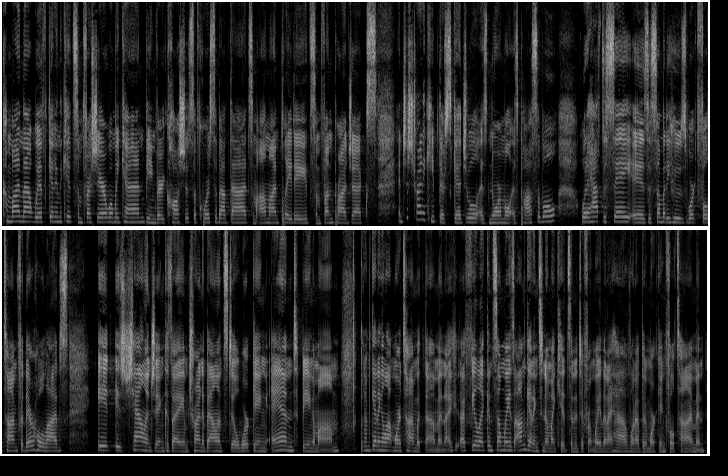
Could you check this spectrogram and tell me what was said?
combine that with getting the kids some fresh air when we can, being very cautious, of course, about that, some online play dates, some fun projects, and just trying to keep their schedule as normal as possible. What I have to say is, as somebody who's worked full time for their whole lives, it is challenging because I am trying to balance still working and being a mom, but I'm getting a lot more time with them. And I, I feel like in some ways I'm getting to know my kids in a different way than I have when I've been working full time and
